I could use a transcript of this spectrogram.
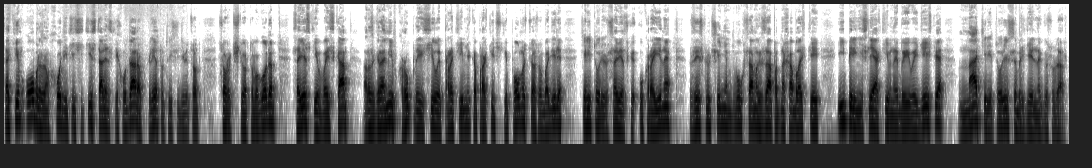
Таким образом, в ходе 10 сталинских ударов к лету 1944 года советские войска, разгромив крупные силы противника, практически полностью освободили территорию Советской Украины, за исключением двух самых западных областей, и перенесли активные боевые действия на территорию сопредельных государств.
